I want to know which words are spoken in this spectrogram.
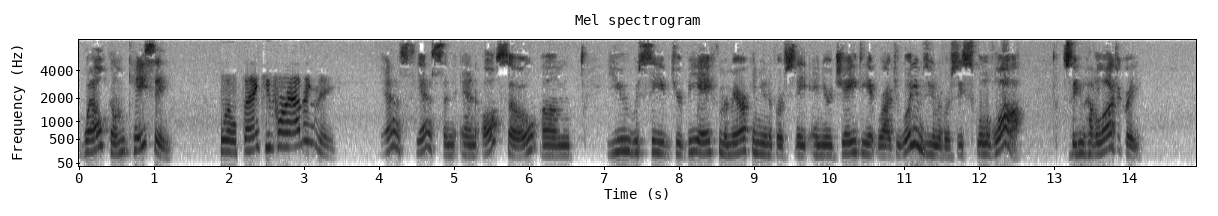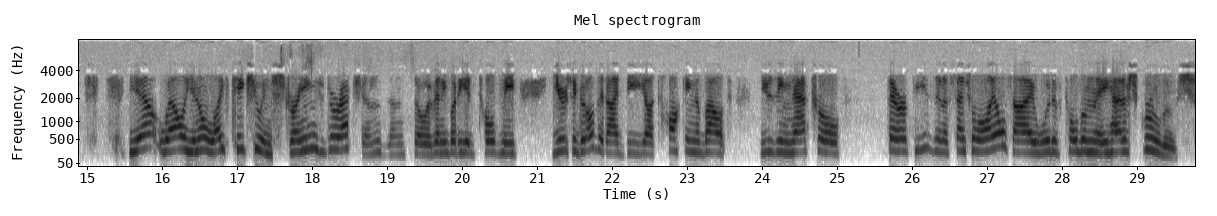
Welcome, Casey. Well, thank you for having me. Yes, yes, and and also um, you received your BA from American University and your JD at Roger Williams University School of Law. So you have a law degree. Yeah, well, you know, life takes you in strange directions, and so if anybody had told me years ago that I'd be uh, talking about using natural therapies and essential oils, I would have told them they had a screw loose.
